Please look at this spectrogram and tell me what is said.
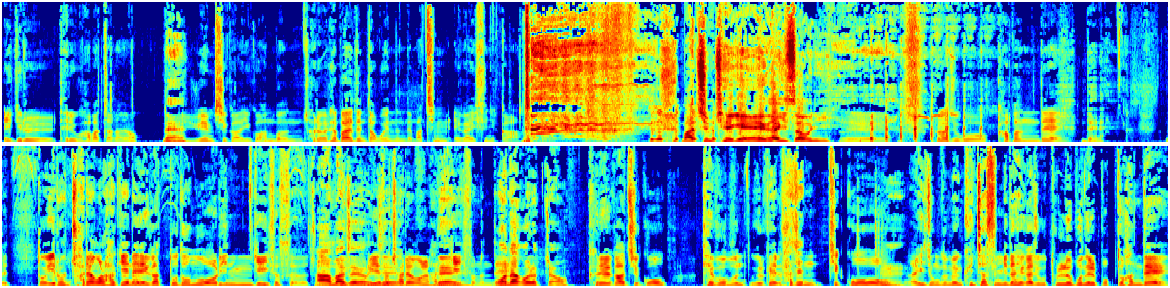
아기를 데리고 가봤잖아요. 네. UMC가 이거 한번 촬영을 해봐야 된다고 했는데 마침 애가 있으니까. 마침 제게 애가 있어오니. 예. 그래가지고 가봤는데. 네. 근데 또 이런 촬영을 하기에는 애가 또 너무 어린 게 있었어요. 좀 아, 무리- 맞아요. 무리해서 이제, 촬영을 하는 네. 게 있었는데. 워낙 어렵죠. 그래가지고 대부분 이렇게 사진 찍고 음. 아, 이 정도면 괜찮습니다 해가지고 돌려보낼 법도 한데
